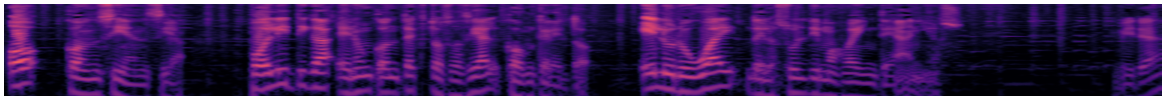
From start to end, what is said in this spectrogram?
o conciencia política en un contexto social concreto. El Uruguay de los últimos 20 años. Mirá.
